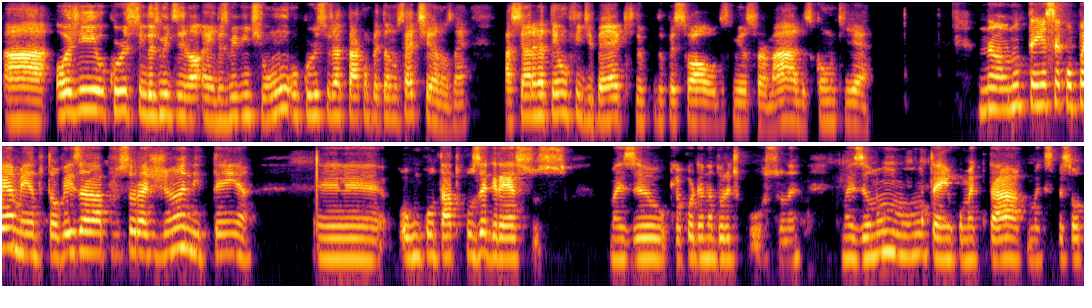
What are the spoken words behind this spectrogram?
Ah, hoje o curso, em, 2019, em 2021, o curso já está completando sete anos, né? A senhora já tem um feedback do, do pessoal, dos meus formados, como que é? Não, não tenho esse acompanhamento. Talvez a professora Jane tenha é, algum contato com os egressos, mas eu, que é coordenadora de curso, né? Mas eu não, não tenho como é que tá, como é que esse pessoal.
